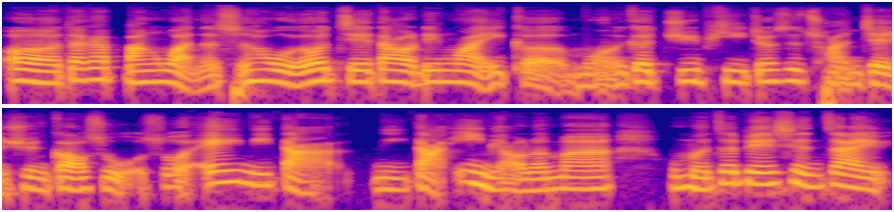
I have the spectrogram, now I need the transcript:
呃，大概傍晚的时候，我又接到另外一个某一个 GP，就是传简讯告诉我说：“哎，你打你打疫苗了吗？我们这边现在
